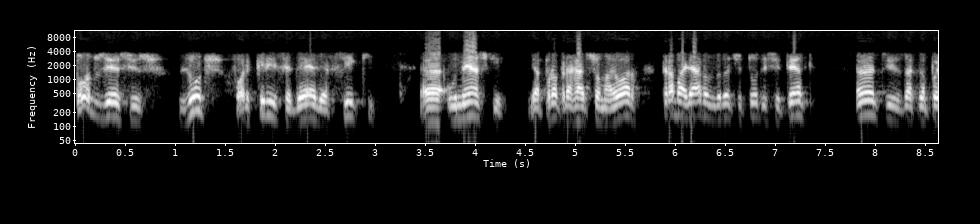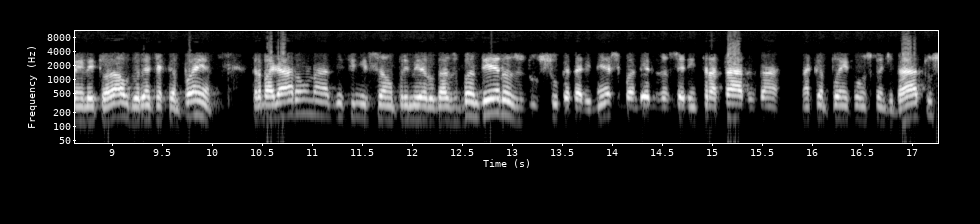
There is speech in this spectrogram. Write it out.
Todos esses juntos, FORCRI, CDL, a SIC, uh, UNESCO e a própria Rádio São Maior, trabalharam durante todo esse tempo, antes da campanha eleitoral, durante a campanha, trabalharam na definição, primeiro, das bandeiras do sul catarinense, bandeiras a serem tratadas na, na campanha com os candidatos,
